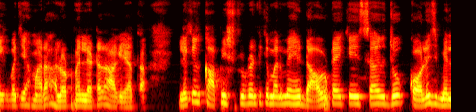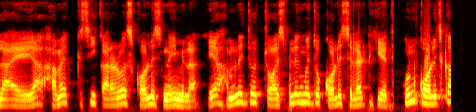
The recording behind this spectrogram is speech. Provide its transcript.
एक बजे हमारा अलॉटमेंट लेटर आ गया था। लेकिन काफ़ी स्टूडेंट के मन में ये डाउट है कि सर जो कॉलेज मिला है या हमें किसी कारणवश कॉलेज नहीं मिला या हमने जो चॉइस फिलिंग में जो कॉलेज सेलेक्ट किए थे, उन कॉलेज का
